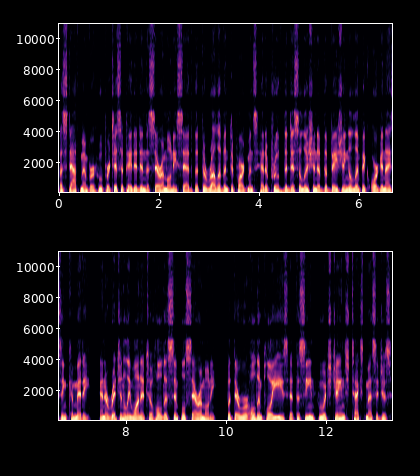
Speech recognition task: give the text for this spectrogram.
a staff member who participated in the ceremony said that the relevant departments had approved the dissolution of the Beijing Olympic Organizing Committee and originally wanted to hold a simple ceremony, but there were old employees at the scene who exchanged text messages,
